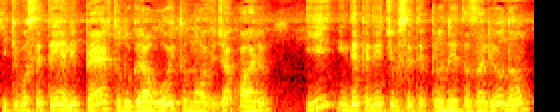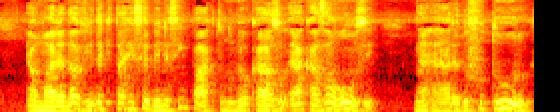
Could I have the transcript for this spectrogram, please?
o que você tem ali perto do grau 8, 9 de Aquário, e independente de você ter planetas ali ou não, é uma área da vida que está recebendo esse impacto. No meu caso, é a casa 11, né? é a área do futuro,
